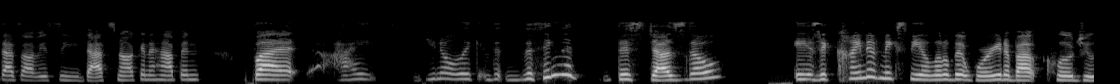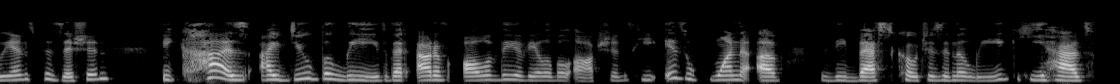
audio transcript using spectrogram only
that's obviously that's not going to happen. But I, you know, like the the thing that this does though is it kind of makes me a little bit worried about Claude Julien's position because I do believe that out of all of the available options, he is one of the best coaches in the league. He has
